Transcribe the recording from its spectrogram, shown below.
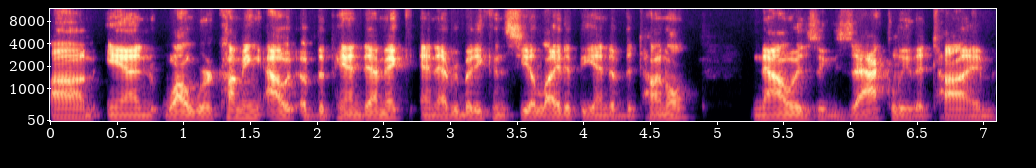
Um, and while we're coming out of the pandemic and everybody can see a light at the end of the tunnel, now is exactly the time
